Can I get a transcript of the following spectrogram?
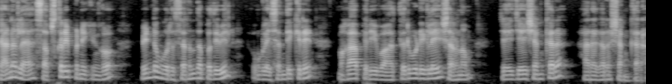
சேனலை சப்ஸ்கிரைப் பண்ணிக்கோங்க. மீண்டும் ஒரு சிறந்த பதிவில் உங்களை சந்திக்கிறேன். மகா பிரிவா திருவடிகளே சரணம். ஜெய் ஜெய் சங்கர ஹரஹர சங்கரா.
